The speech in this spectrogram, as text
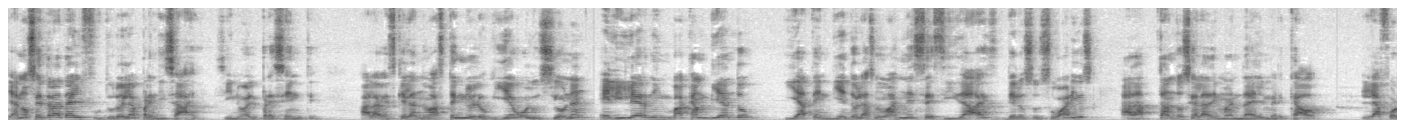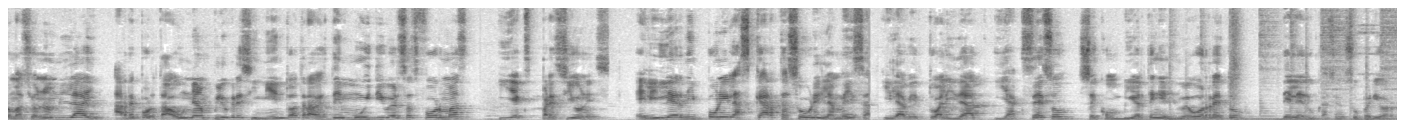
Ya no se trata del futuro del aprendizaje, sino del presente. A la vez que las nuevas tecnologías evolucionan, el e-learning va cambiando y atendiendo las nuevas necesidades de los usuarios, adaptándose a la demanda del mercado. La formación online ha reportado un amplio crecimiento a través de muy diversas formas y expresiones. El e-learning pone las cartas sobre la mesa y la virtualidad y acceso se convierte en el nuevo reto de la educación superior.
